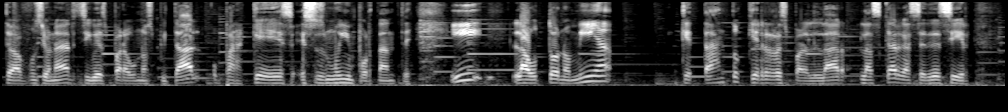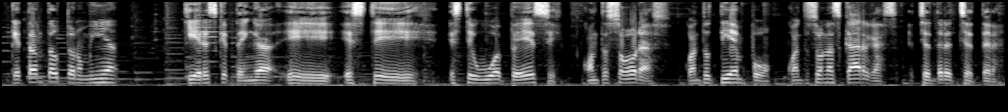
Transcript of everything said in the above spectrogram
te va a funcionar, si ves para un hospital o para qué es, eso es muy importante. Y la autonomía que tanto quiere respaldar las cargas, es decir, qué tanta autonomía quieres que tenga eh, este, este UPS, cuántas horas, cuánto tiempo, cuántas son las cargas, etcétera, etcétera.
